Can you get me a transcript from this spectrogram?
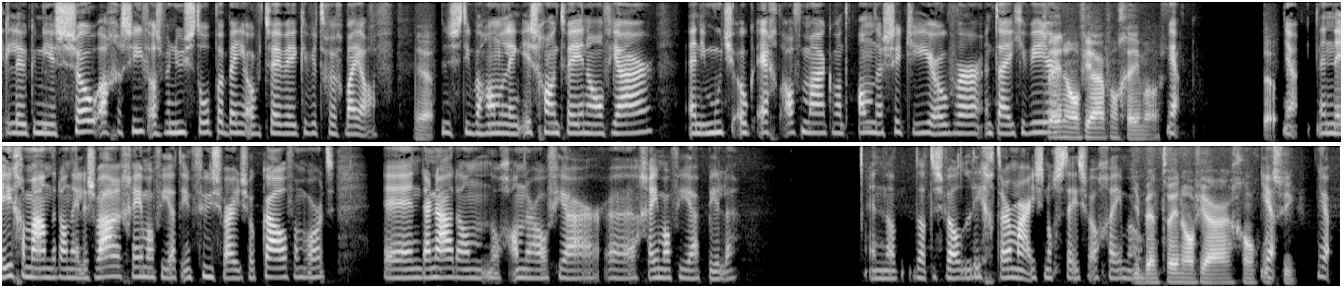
leukemie is zo agressief. Als we nu stoppen, ben je over twee weken weer terug bij je af. Ja. Dus die behandeling is gewoon 2,5 jaar. En die moet je ook echt afmaken. Want anders zit je hier over een tijdje weer. 2,5 jaar van chemo's. Ja. Ja, en negen maanden dan hele zware chemo via het infuus waar je zo kaal van wordt. En daarna dan nog anderhalf jaar eh, chemo via pillen. En dat, dat is wel lichter, maar is nog steeds wel chemo. Je bent 2,5 jaar gewoon goed Ja. ziek. Ja.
